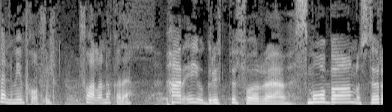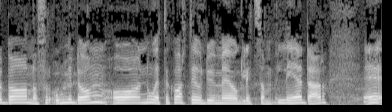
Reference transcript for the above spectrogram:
Veldig mye påfyll. Får aldri nok av det. Her er jo grupper for uh, små barn og større barn og for ungdom, og nå etter hvert er jo du med og litt som leder. Eh,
